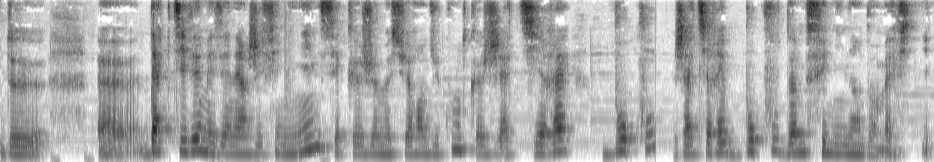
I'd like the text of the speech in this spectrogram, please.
de euh, d'activer mes énergies féminines, c'est que je me suis rendu compte que j'attirais beaucoup, j'attirais beaucoup d'hommes féminins dans ma vie.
